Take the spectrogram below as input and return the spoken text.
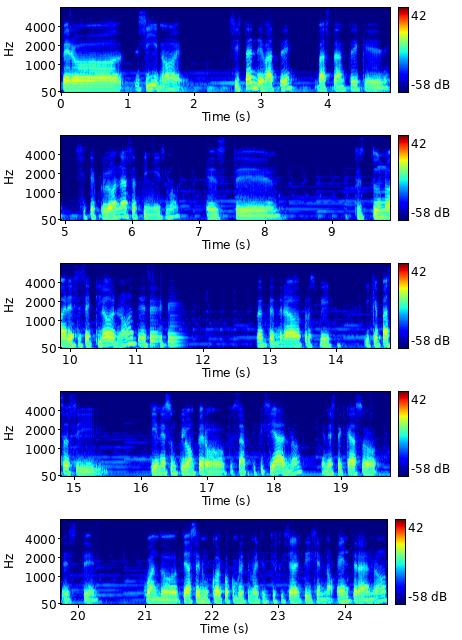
Pero sí, ¿no? Sí está en debate bastante que si te clonas a ti mismo, este, pues tú no eres ese clon, ¿no? Ese clon tendrá otro espíritu. ¿Y qué pasa si tienes un clon pero pues artificial, ¿no? En este caso, este, cuando te hacen un cuerpo completamente artificial te dicen, no, entra, ¿no?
